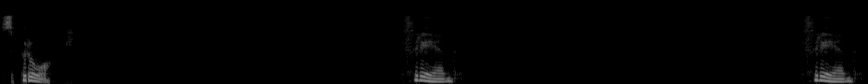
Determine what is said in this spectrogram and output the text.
Språk. Fred. Fred.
